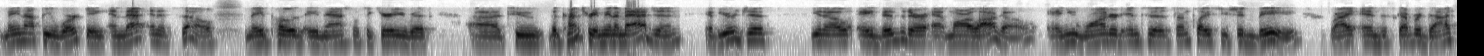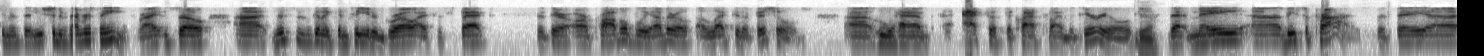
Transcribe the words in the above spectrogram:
may not be working, and that in itself may pose a national security risk uh, to the country. I mean, imagine if you're just you know a visitor at Mar-a-Lago and you wandered into some place you shouldn't be, right, and discovered documents that you should have never seen, right, and so uh, this is going to continue to grow. I suspect that there are probably other elected officials uh, who have access to classified materials yeah. that may uh, be surprised that they uh,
